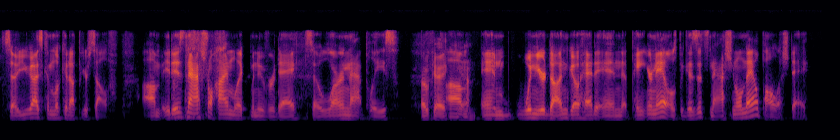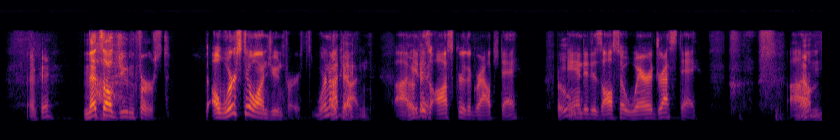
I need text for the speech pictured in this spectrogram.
so you guys can look it up yourself. Um, it is National Heimlich Maneuver Day, so learn that, please. Okay. Um, And when you're done, go ahead and paint your nails because it's National Nail Polish Day. Okay. And that's all ah. June first. Oh, we're still on June 1st. We're not Okay. done. Uh, Okay. is Oscar the Grouch Day, Ooh. and it is also Wear a Dress Day. um,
